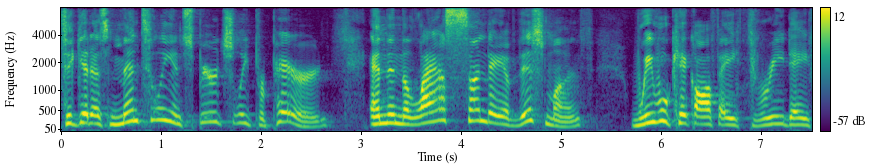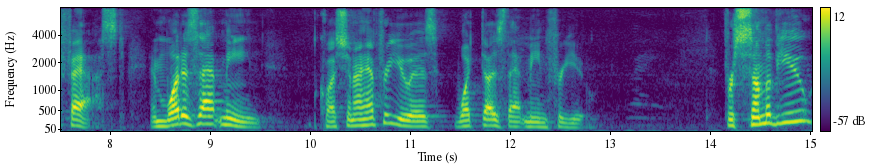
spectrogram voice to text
to get us mentally and spiritually prepared. And then the last Sunday of this month, we will kick off a three day fast. And what does that mean? The question I have for you is what does that mean for you? For some of you,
